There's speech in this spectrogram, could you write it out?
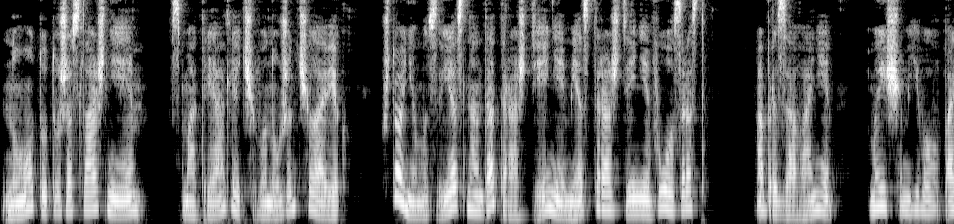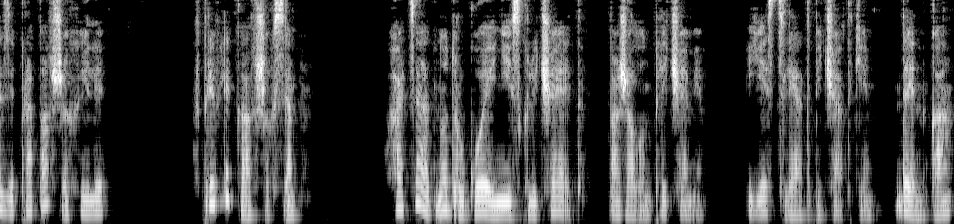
Ну, тут уже сложнее, смотря для чего нужен человек. Что о нем известно, дата рождения, место рождения, возраст, образование. Мы ищем его в базе пропавших или в привлекавшихся. Хотя одно другое не исключает, пожал он плечами. Есть ли отпечатки? ДНК?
